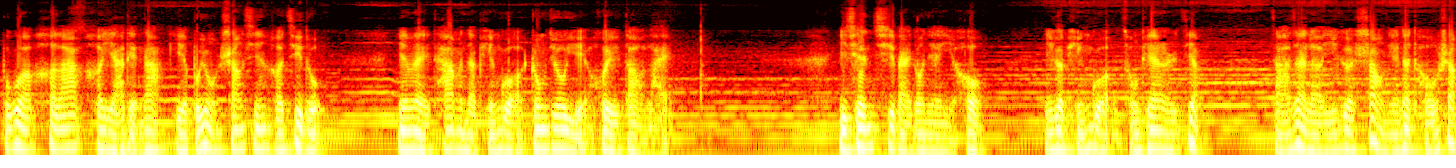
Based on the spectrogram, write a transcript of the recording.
不过，赫拉和雅典娜也不用伤心和嫉妒，因为他们的苹果终究也会到来。一千七百多年以后，一个苹果从天而降，砸在了一个少年的头上。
